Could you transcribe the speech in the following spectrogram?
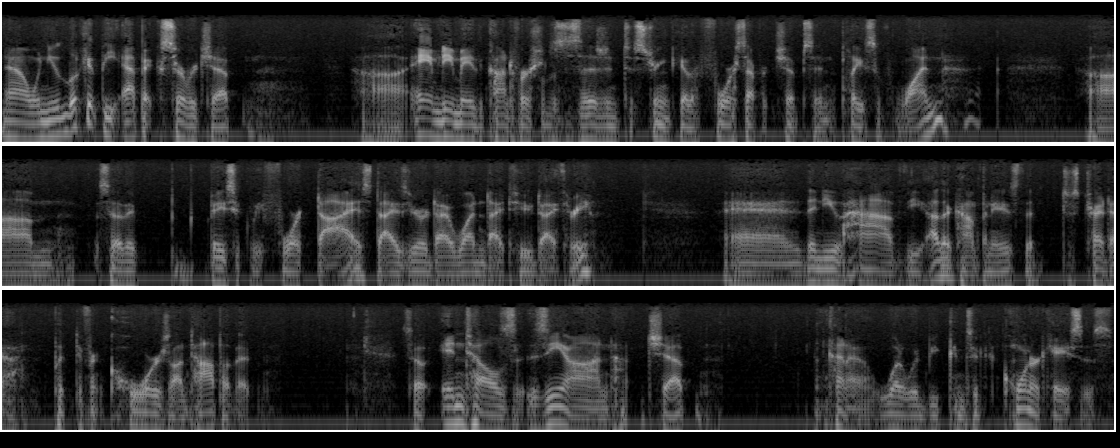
Now, when you look at the EPYC server chip, uh, AMD made the controversial decision to string together four separate chips in place of one. Um, so they basically four dies: die zero, die one, die two, die three. And then you have the other companies that just try to put different cores on top of it. So Intel's Xeon chip kind of what would be considered corner cases.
